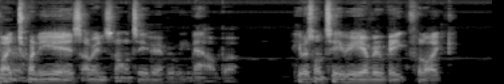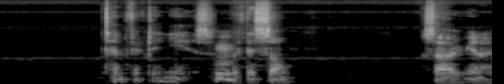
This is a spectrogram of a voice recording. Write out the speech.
like Yeah. twenty years. I mean, it's not on TV every week now, but he was on TV every week for like 10, 15 years Hmm. with this song. So you know,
